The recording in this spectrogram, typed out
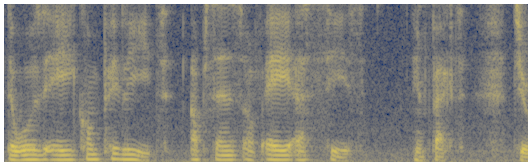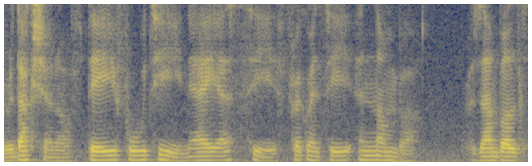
there was a complete absence of ASCs. In fact, the reduction of day 14 ASC frequency and number resembled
